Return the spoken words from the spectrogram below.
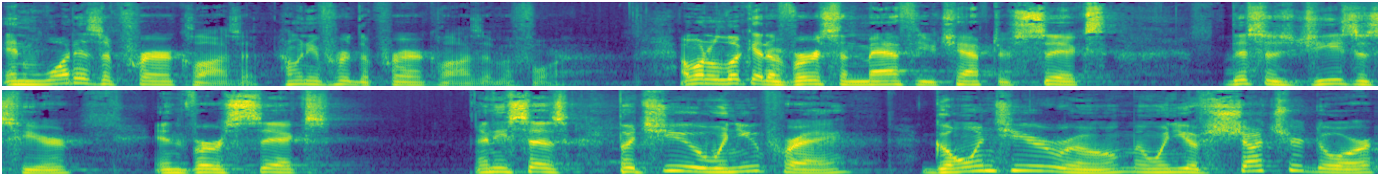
and what is a prayer closet? How many have heard the prayer closet before? I want to look at a verse in Matthew chapter 6. This is Jesus here in verse 6. And he says, But you, when you pray, go into your room, and when you have shut your door,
